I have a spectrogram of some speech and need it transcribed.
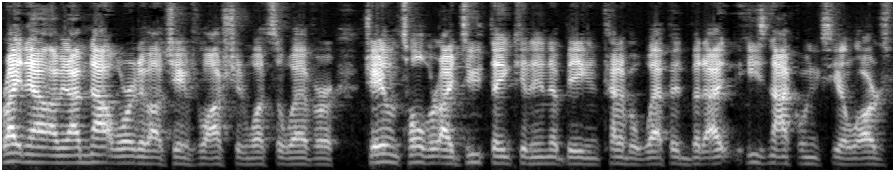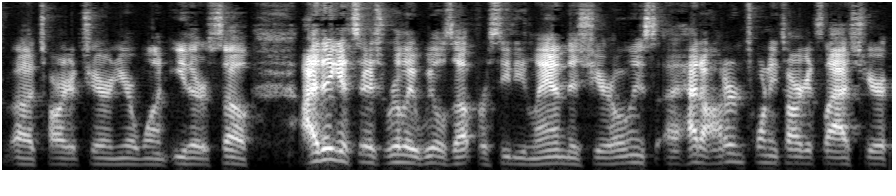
right now, I mean, I'm not worried about James Washington whatsoever. Jalen Tolbert, I do think can end up being kind of a weapon, but I, he's not going to see a large uh, target share in year one either. So I think it's it's really wheels up for CeeDee Lamb this year. Only had 120 targets last year,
